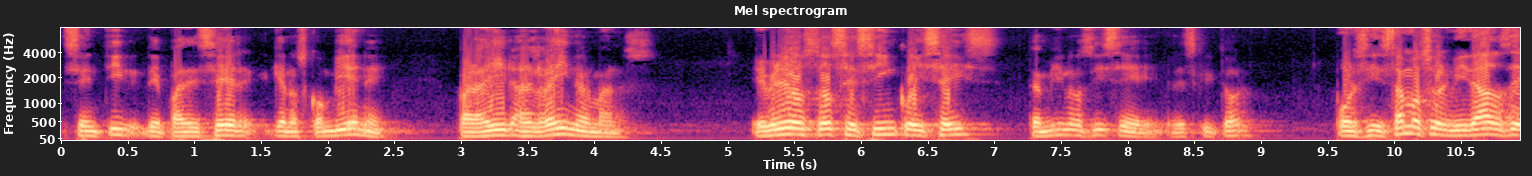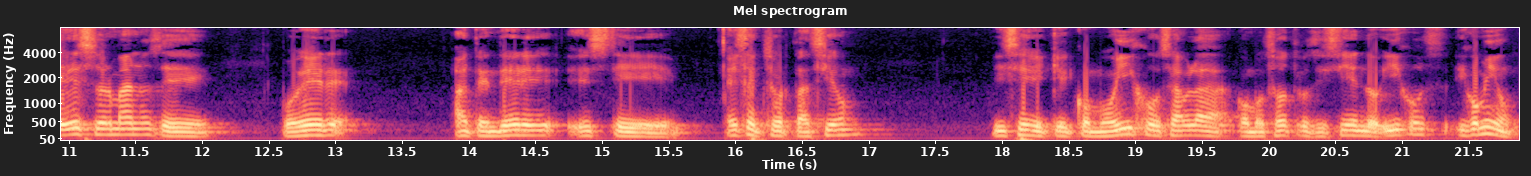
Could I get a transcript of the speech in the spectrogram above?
sentir de padecer que nos conviene para ir al reino, hermanos. Hebreos 12, 5 y 6 también nos dice el escritor, por si estamos olvidados de eso, hermanos, de poder atender este, esa exhortación, dice que como hijos habla con vosotros diciendo, hijos, hijo mío,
